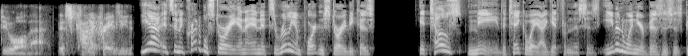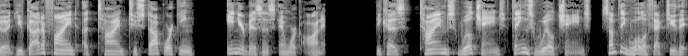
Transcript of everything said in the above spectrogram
do all that. It's kind of crazy. Yeah, it's an incredible story and and it's a really important story because it tells me the takeaway I get from this is even when your business is good, you've got to find a time to stop working in your business and work on it. Because times will change, things will change, something will affect you that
